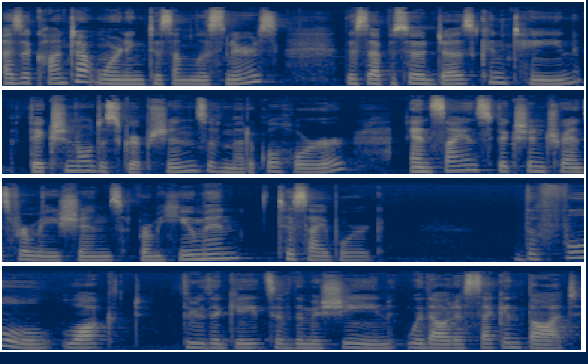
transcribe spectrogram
As a content warning to some listeners, this episode does contain fictional descriptions of medical horror and science fiction transformations from human to cyborg. The fool walked through the gates of the machine without a second thought.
